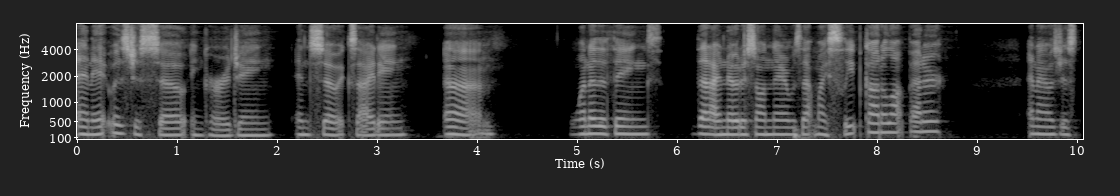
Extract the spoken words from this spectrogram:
And it was just so encouraging and so exciting. Um, one of the things that I noticed on there was that my sleep got a lot better. And I was just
